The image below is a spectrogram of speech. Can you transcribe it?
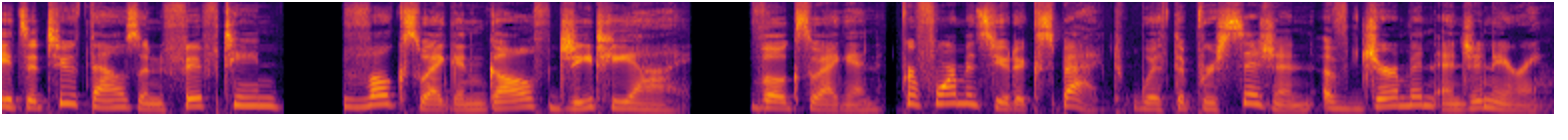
It's a 2015 Volkswagen Golf GTI. Volkswagen, performance you'd expect with the precision of German engineering.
